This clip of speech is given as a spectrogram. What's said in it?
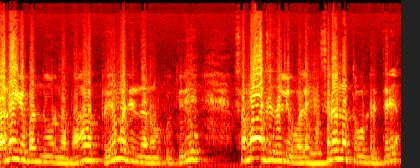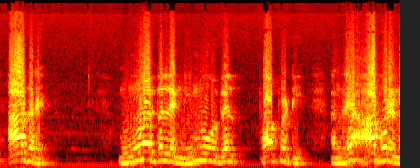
ಮನೆಗೆ ಬಂದವ್ರನ್ನ ಬಹಳ ಪ್ರೇಮದಿಂದ ನೋಡ್ಕೋತೀರಿ, ಸಮಾಜದಲ್ಲಿ ಒಳ್ಳೆ ಹೆಸರನ್ನು ತಗೊಂಡಿರ್ತೀರಿ, ಆದರೆ ಮೂವಬೆಲ್ ಅಂಡ್ ಇಮ್ಮೂವಬೆಲ್ ಪ್ರಾಪರ್ಟಿ ಅಂದ್ರೆ ಆಭರಣ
